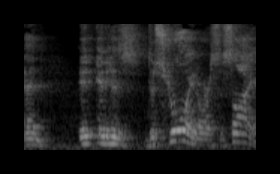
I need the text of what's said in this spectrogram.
And it, it has destroyed our society.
